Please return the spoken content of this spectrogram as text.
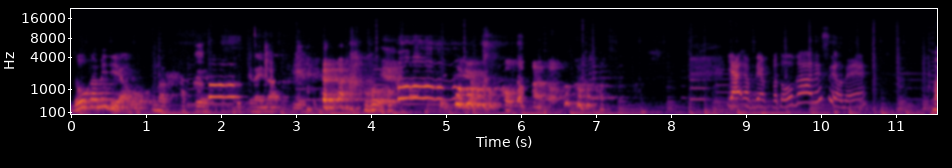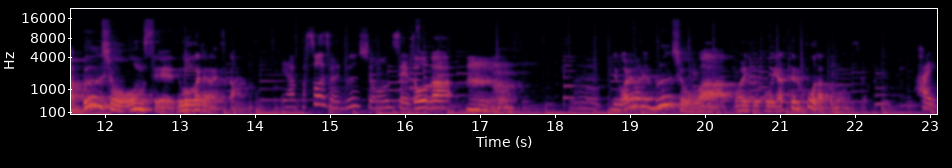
動画メディアをうまく活用しなきゃいけないなっていう いや、やっぱやっぱ動画ですよね。まあ、文章、音声、動画じゃないですか。やっぱそうですよね。文章、音声、動画。うんうん。で、我々文章は割とこうやってる方だと思うんですよ。はい。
